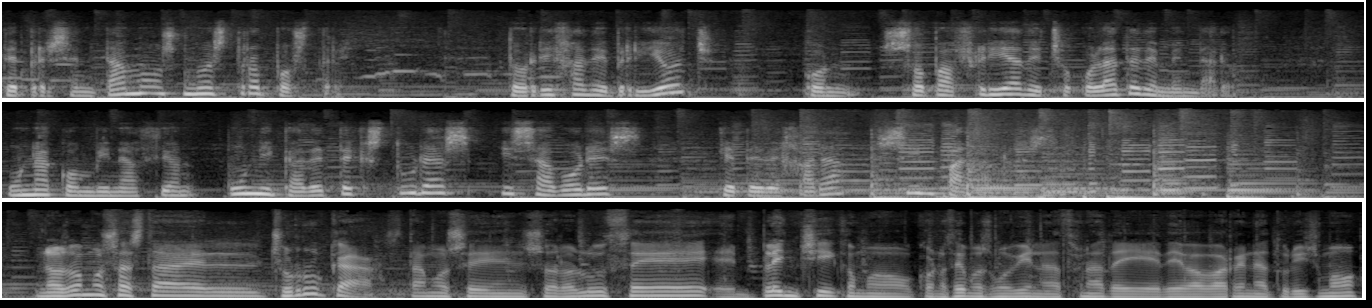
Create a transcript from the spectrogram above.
te presentamos nuestro postre, torrija de brioche con sopa fría de chocolate de Mendaro. Una combinación única de texturas y sabores que te dejará sin palabras. Nos vamos hasta el Churruca. Estamos en Sololuce, en Plenchi, como conocemos muy bien en la zona de, de Babarrena Turismo.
